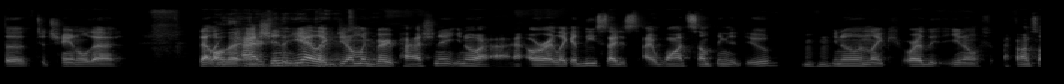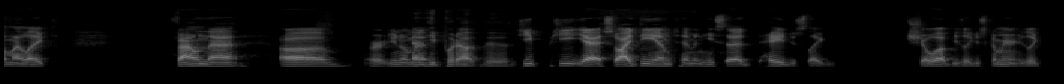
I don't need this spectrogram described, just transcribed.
to to channel that that like that passion. that yeah, like dude, I'm like very passionate, you know, I, I, or like at least I just I want something to do Mhm. you know, and like, or at least, you know, I found something I liked, found that, um, or you know, met, And he put out the. he he yeah. So I DM'd him and he said, hey, just like show up. He's like, just come here. He's like,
